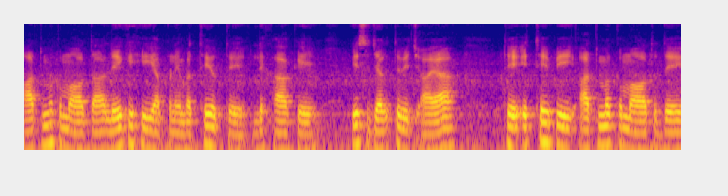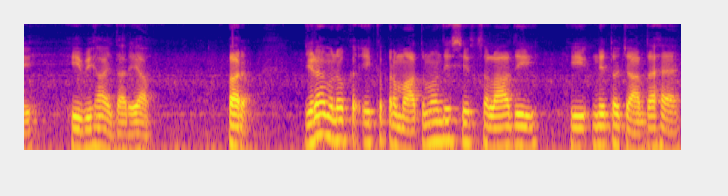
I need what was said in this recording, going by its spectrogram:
ਆਤਮਿਕ ਮੌਤ ਦਾ ਲੇਖ ਹੀ ਆਪਣੇ ਮੱਥੇ ਉੱਤੇ ਲਿਖਾ ਕੇ ਇਸ ਜਗਤ ਵਿੱਚ ਆਇਆ ਤੇ ਇੱਥੇ ਵੀ ਆਤਮਿਕ ਮੌਤ ਦੇ ਹੀ ਵਿਹਾਜਦਾ ਰਿਹਾ। ਪਰ ਜਿਹੜਾ ਮਨੁੱਖ ਇੱਕ ਪ੍ਰਮਾਤਮਾ ਦੀ ਸਿਫਤ ਸਲਾਹ ਦੀ ਹੀ ਨਿਤ ਉਚਾਰਦਾ ਹੈ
